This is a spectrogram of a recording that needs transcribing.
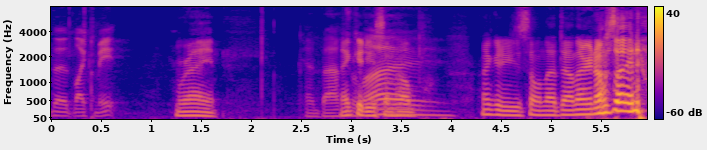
the like meat. Right. Came back I to could use some help. I could use some of that down there. You know what I'm saying?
